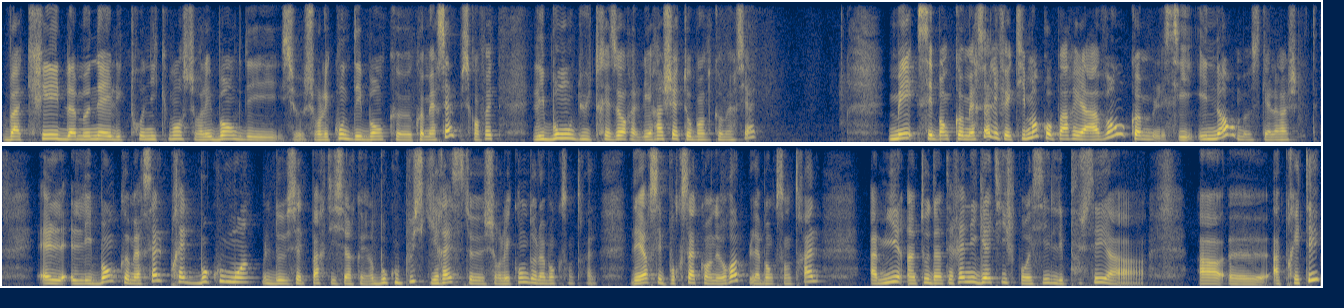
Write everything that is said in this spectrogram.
va créer de la monnaie électroniquement sur les, banques des, sur, les comptes des banques euh, commerciales, puisqu'en fait, les bons du Trésor, elle les rachète aux banques commerciales. Mais ces banques commerciales, effectivement, comparées à avant, comme c'est énorme ce qu'elles rachètent, les banques commerciales prêtent beaucoup moins de cette partie. C'est-à-dire qu'il y a beaucoup plus qui reste sur les comptes de la Banque centrale. D'ailleurs, c'est pour ça qu'en Europe, la Banque centrale a mis un taux d'intérêt négatif pour essayer de les pousser à, euh, prêter.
